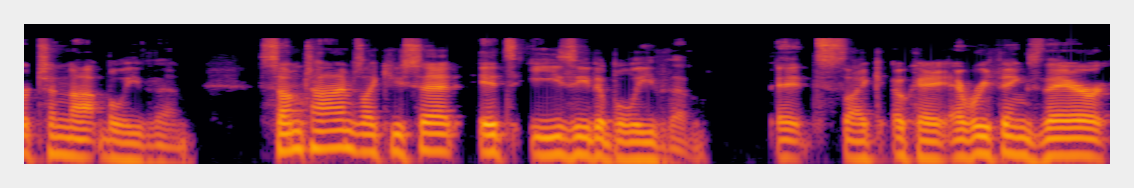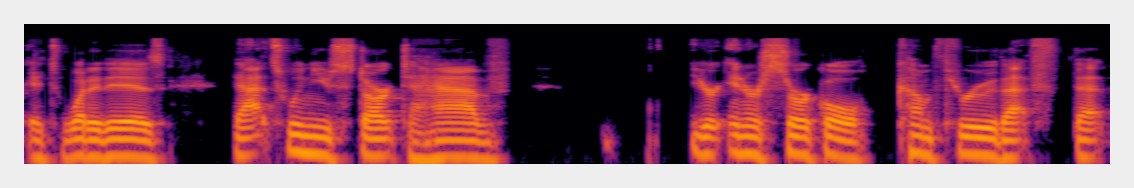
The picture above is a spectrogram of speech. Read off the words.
or to not believe them. Sometimes like you said it's easy to believe them. It's like okay everything's there it's what it is. That's when you start to have your inner circle come through that that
